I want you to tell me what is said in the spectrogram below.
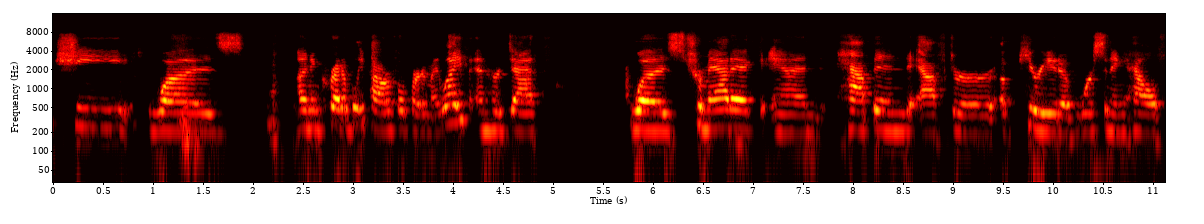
she was an incredibly powerful part of my life, and her death was traumatic and happened after a period of worsening health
